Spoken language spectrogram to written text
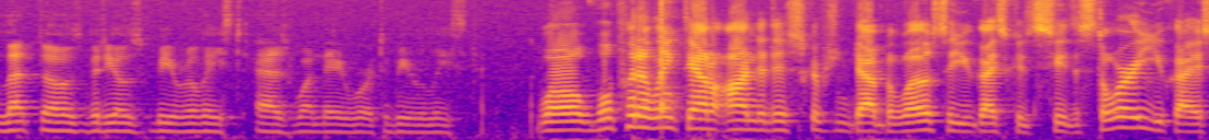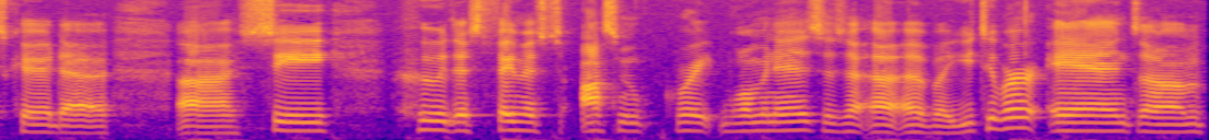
let those videos be released as when they were to be released. Well, we'll put a link down on the description down below so you guys could see the story. You guys could uh, uh, see who this famous, awesome, great woman is, is a, a, of a YouTuber. And um,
